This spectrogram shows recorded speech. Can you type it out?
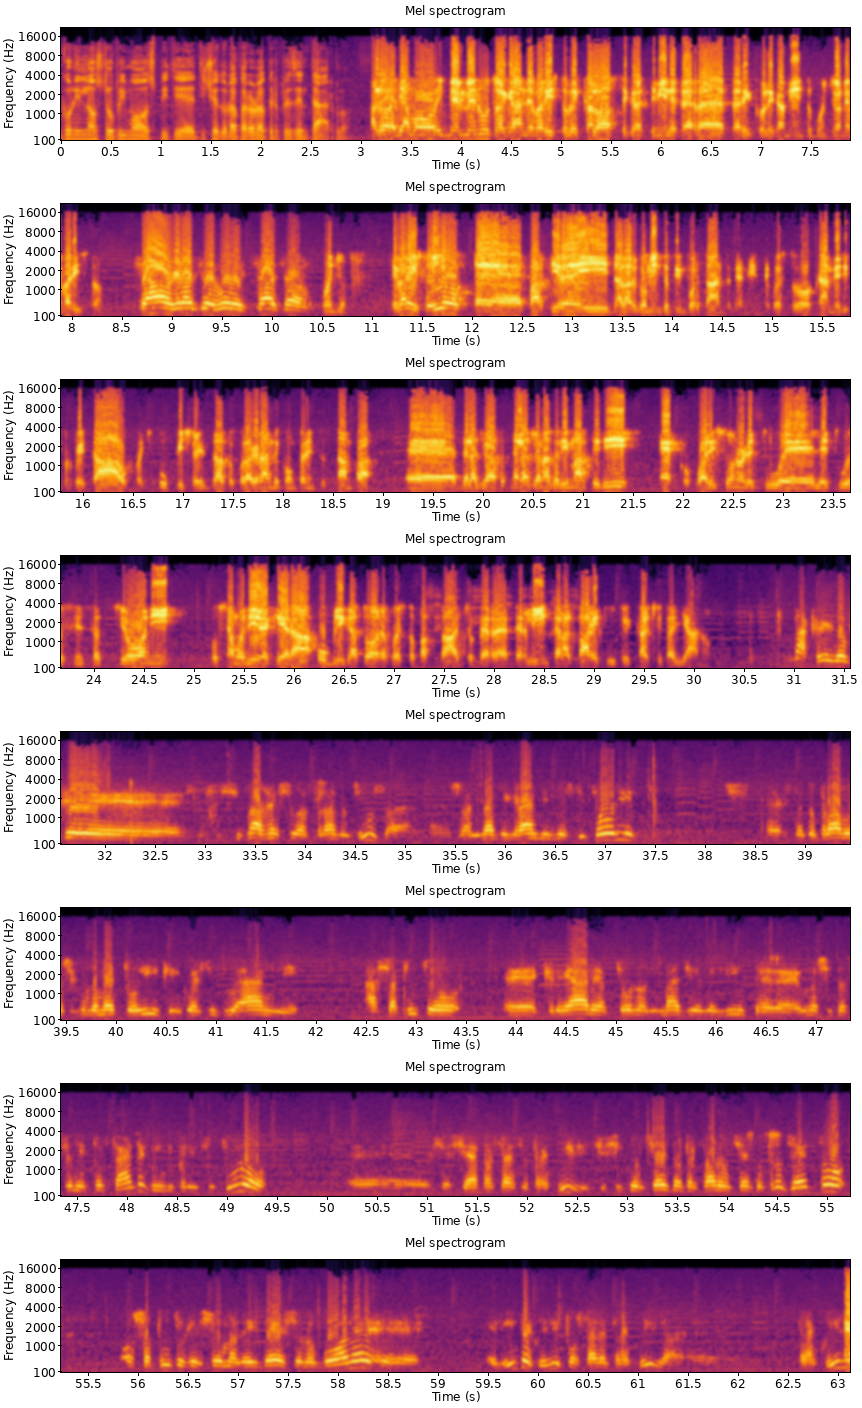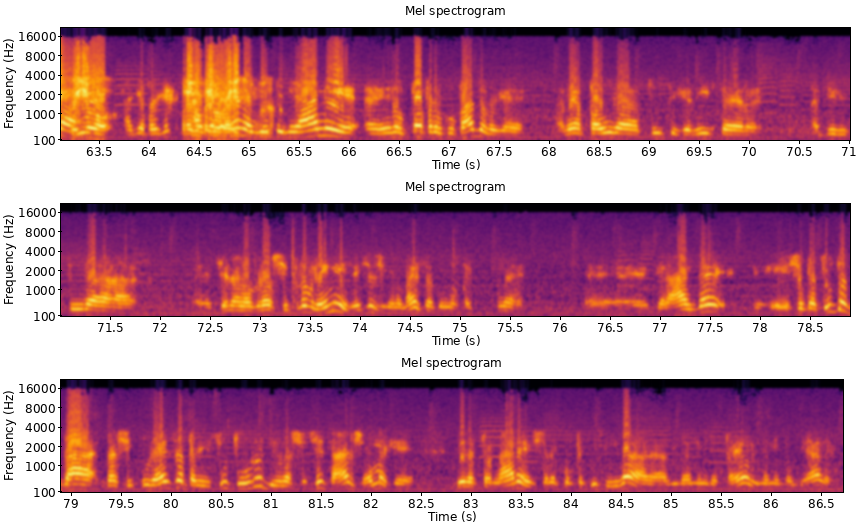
con il nostro primo ospite, ti cedo la parola per presentarlo. Allora diamo il benvenuto al grande Evaristo Beccaloste, grazie mille per, per, il collegamento, buongiorno Evaristo. Ciao, grazie a voi, ciao ciao. Buongiorno. Evaristo, io eh, partirei dall'argomento più importante ovviamente, questo cambio di proprietà ufficializzato con la grande conferenza stampa eh, della nella giornata di martedì, ecco, quali sono le tue, le tue sensazioni possiamo dire che era obbligatorio questo passaggio per, per l'Inter al pari tutto il calcio italiano? Ma credo che si va verso la strada giusta, sono arrivati grandi investitori, è stato bravo secondo me Toi che in questi due anni ha saputo eh, creare attorno all'immagine dell'Inter una situazione importante, quindi per il futuro eh, se si è abbastanza tranquilli, ci si concentra per fare un certo progetto, ho saputo che insomma, le idee sono buone e, e l'Inter quindi può stare tranquilla. Eh, tranquilla ecco io, anche perché, prego, anche prego, perché negli ultimi anni eh, ero un po' preoccupato perché aveva paura tutti che l'Inter addirittura eh, c'erano grossi problemi, invece secondo me è stata un'operazione eh, grande e soprattutto dà, dà, sicurezza per il futuro di una società insomma, che deve tornare a essere competitiva a livello europeo, a livello mondiale.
